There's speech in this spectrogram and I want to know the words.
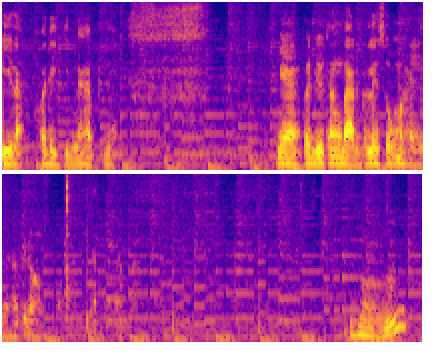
รีล่ะค่อยได้กินนะครับนี่เมียเป็นอยู่ทางบ้านเพิ่นเลยส่งมาให้นะครับ พี่น้องจัดไปครับอื้อ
